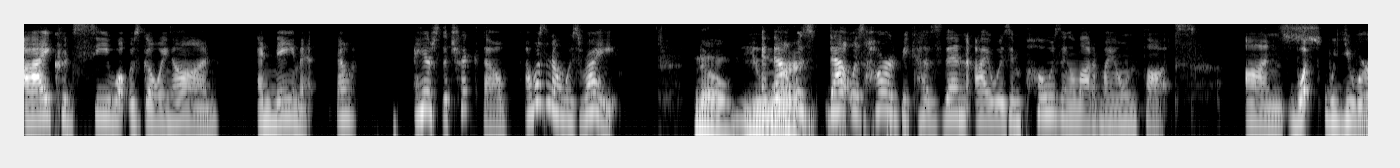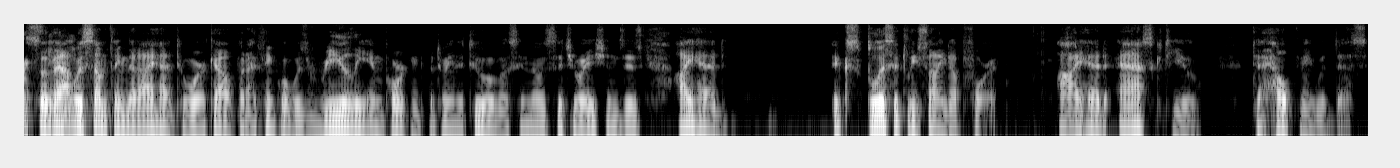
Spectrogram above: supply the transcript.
I could see what was going on and name it. Now, here's the trick though I wasn't always right. No, you and weren't. that was that was hard because then I was imposing a lot of my own thoughts on what you were so that was something that I had to work out. But I think what was really important between the two of us in those situations is I had explicitly signed up for it. I had asked you to help me with this.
